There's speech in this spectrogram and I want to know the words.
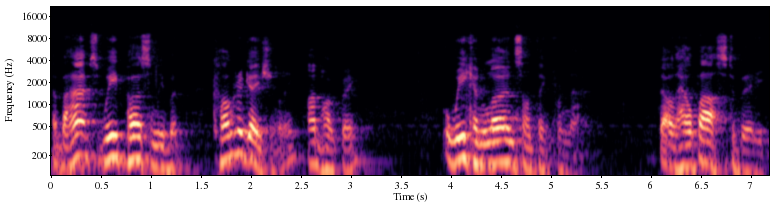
And perhaps we personally, but congregationally, I'm hoping, we can learn something from that. That'll help us to be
